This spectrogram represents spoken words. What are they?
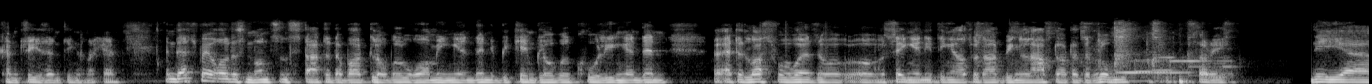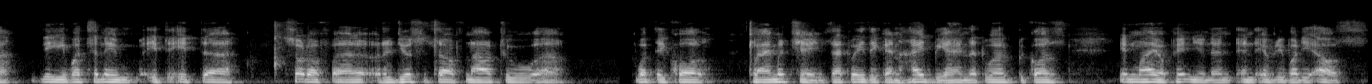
countries and things like that. And that's where all this nonsense started about global warming, and then it became global cooling, and then uh, at a loss for words or, or, saying anything else without being laughed out of the room. Sorry, the uh, the what's the name? It it uh, sort of uh, reduced itself now to uh, what they call climate change. That way they can hide behind that word because, in my opinion, and and everybody else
